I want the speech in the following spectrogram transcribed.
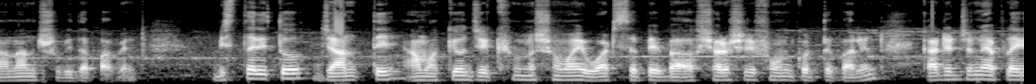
নানান সুবিধা পাবেন। বিস্তারিত জানতে আমাকেও যে কোনো সময় হোয়াটসঅ্যাপে বা সরাসরি ফোন করতে পারেন। কার্ডের জন্য অ্যাপ্লাই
